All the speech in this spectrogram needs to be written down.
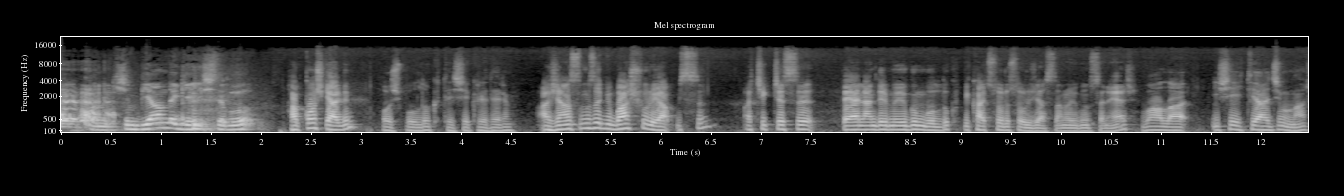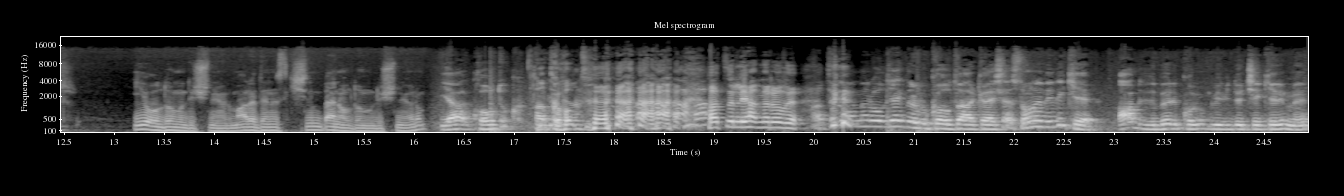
böyle komik. Şimdi bir anda gelişti bu. Hakkı hoş geldin. Hoş bulduk. Teşekkür ederim. Ajansımıza bir başvuru yapmışsın. Açıkçası değerlendirme uygun bulduk. Birkaç soru soracağız sana uygunsan eğer. Valla işe ihtiyacım var. İyi olduğumu düşünüyorum. Aradığınız kişinin ben olduğumu düşünüyorum. Ya koltuk. Hatırlayanlar oluyor. Hatırlayanlar olacaktır bu koltuğu arkadaşlar. Sonra dedi ki abi dedi böyle komik bir video çekelim mi?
